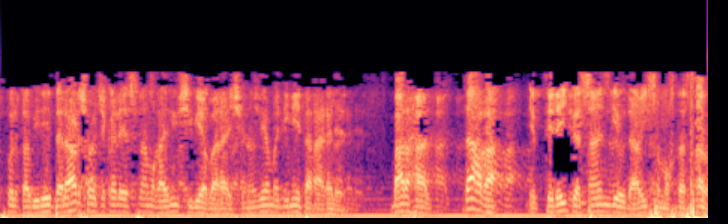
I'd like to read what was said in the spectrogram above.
خپل قبيله تلار شو چې کله اسلام غالي شي بیا برای شنو بیا مدینه ته راغله برحال دا هغه ابتدایي کسان دي او دا غیسه مختصر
